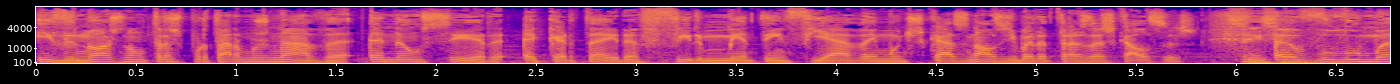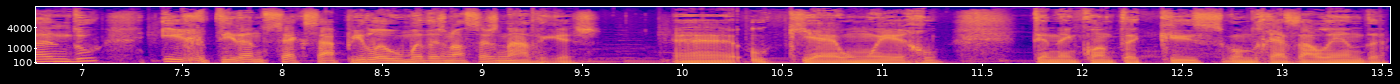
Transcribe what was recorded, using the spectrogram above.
e de nós não transportarmos nada a não ser a carteira firmemente enfiada, em muitos casos, na algibeira atrás das calças, Sim, sim. avolumando e retirando sexo à pila uma das nossas nádegas. Eh, o que é um erro, tendo em conta que, segundo reza a lenda,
